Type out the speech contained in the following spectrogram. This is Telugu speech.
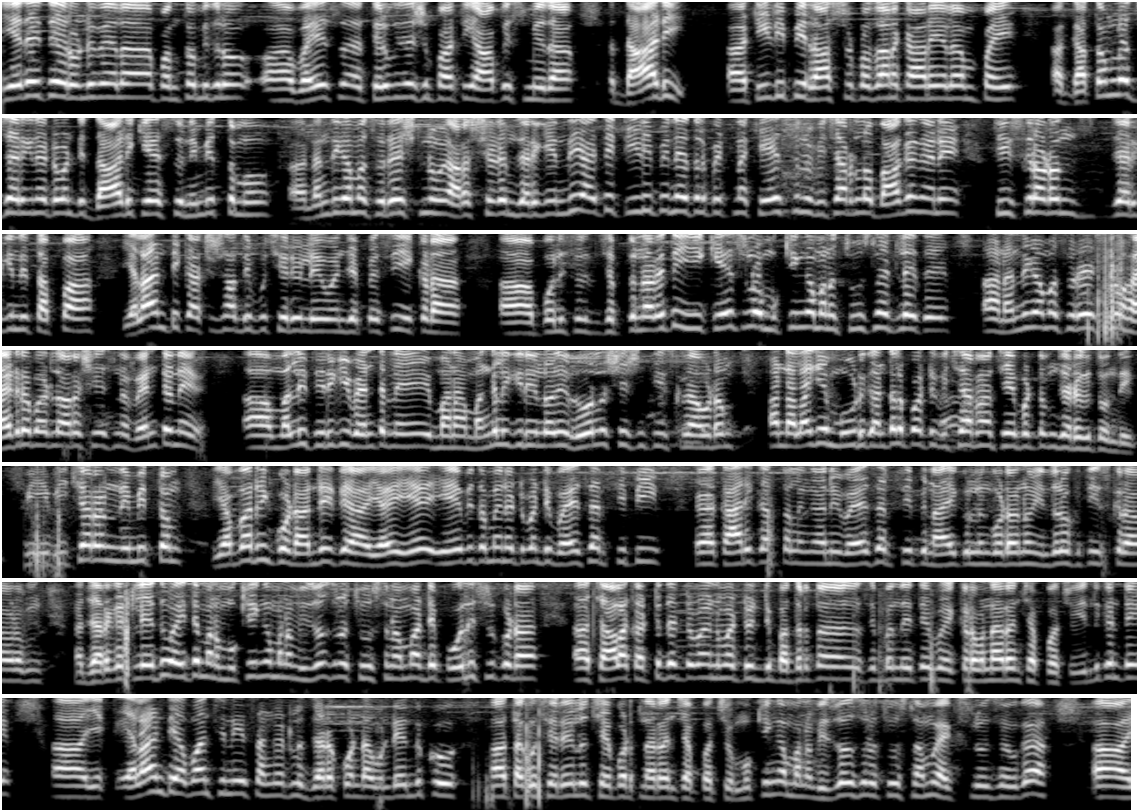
ఏదైతే రెండు వేల పంతొమ్మిదిలో వైఎస్ తెలుగుదేశం పార్టీ ఆఫీస్ మీద దాడి టీడీపీ రాష్ట్ర ప్రధాన కార్యాలయంపై గతంలో జరిగినటువంటి దాడి కేసు నిమిత్తము ఆ, సురేష్ సురేష్ను అరెస్ట్ చేయడం జరిగింది. అయితే టీడీపీ నేతలు పెట్టిన కేసును విచారణలో భాగంగానే తీసుకురావడం జరిగింది తప్ప ఎలాంటి కక్ష సాధింపు చర్యలు లేవని చెప్పేసి ఇక్కడ పోలీసులు అయితే చెప్తున్నారు. అయితే ఈ కేసులో ముఖ్యంగా మనం చూసినట్లయితే ఆ, ను హైదరాబాద్ హైదరాబాద్లో అరెస్ట్ చేసిన వెంటనే మళ్ళీ తిరిగి వెంటనే మన మంగళగిరిలోని రూరల్ స్టేషన్ తీసుకురావడం అండ్ అలాగే మూడు గంటల పాటు విచారణ చేపట్టడం జరుగుతుంది. ఈ విచారణ నిమిత్తం ఎవరిని కూడా అంటే ఏ ఏ- ఏ విధమైనటువంటి వైఎస్ఆర్సీపీ కార్యకర్తలను కానీ వైఎస్ఆర్సీపీ నాయకులను కూడాను ఇందులోకి తీసుకురావడం జరగట్లేదు. అయితే మనం ముఖ్యంగా మనం విజువల్స్లో చూస్తున్నాము. అంటే పోలీసులు కూడా చాలా కట్టుదిట్టమైనటువంటి భద్రతా సిబ్బంది అయితే ఇక్కడ ఉన్నారని చెప్పొచ్చు. ఎందుకంటే ఎలాంటి అవాంఛనీయ సంఘటనలు జరగకుండా ఉండేందుకు ఆ, తగు చర్యలు చేపడుతున్నారని చెప్పొచ్చు. ముఖ్యంగా మనం విజువల్స్లో చూస్తున్నాము ఎక్స్క్లూజివ్గా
